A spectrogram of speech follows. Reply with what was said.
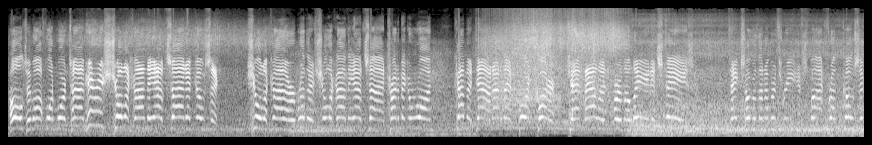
holds him off one more time. Here is Shullick on the outside of Gosek. Shullick on, or brother Shullick on the outside, trying to make a run. Coming down out of that fourth quarter. Jeff Allen for the lead. It stays. Takes over the number three spot from Gosek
